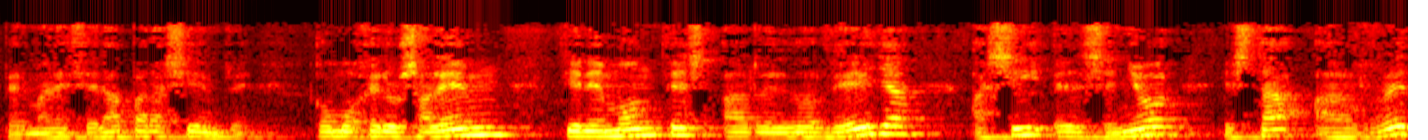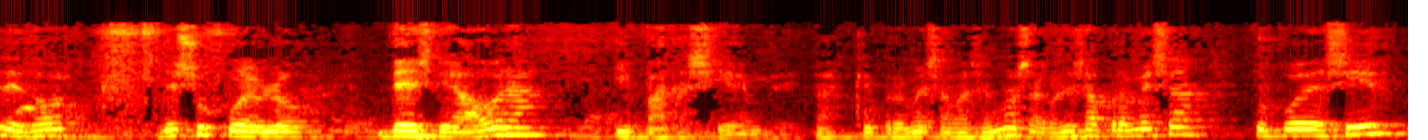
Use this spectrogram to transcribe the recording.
permanecerá para siempre. Como Jerusalén tiene montes alrededor de ella, así el Señor está alrededor de su pueblo desde ahora y para siempre. Ah, qué promesa más hermosa. Con esa promesa tú puedes ir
